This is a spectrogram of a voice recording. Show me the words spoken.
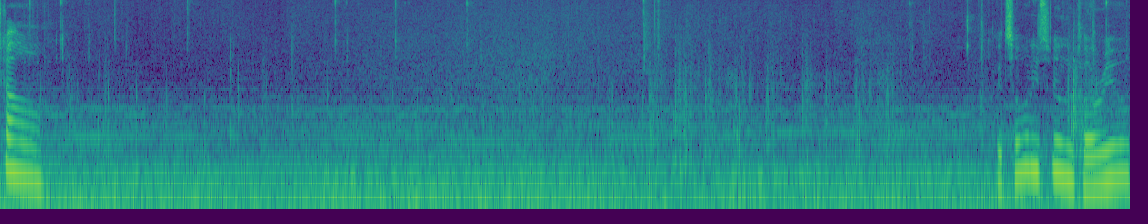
go. Did somebody steal Lucario?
